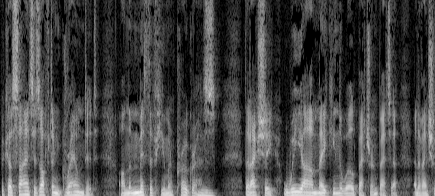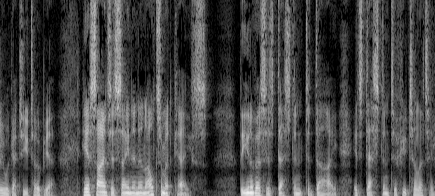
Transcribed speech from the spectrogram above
because science is often grounded on the myth of human progress. Mm that actually we are making the world better and better, and eventually we'll get to utopia. Here, science is saying in an ultimate case, the universe is destined to die, it's destined to futility.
